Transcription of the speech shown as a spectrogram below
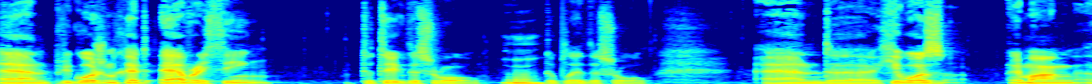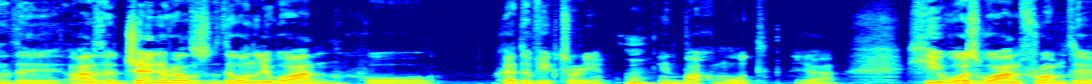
And Prigozhin had everything to take this role, to play this role. And uh, he was among the other generals the only one who had a victory in Bakhmut. Yeah, he was one from the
